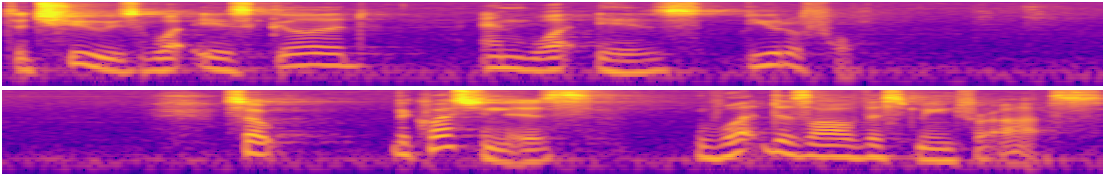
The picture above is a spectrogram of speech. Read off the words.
to choose what is good and what is beautiful. So the question is what does all this mean for us?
